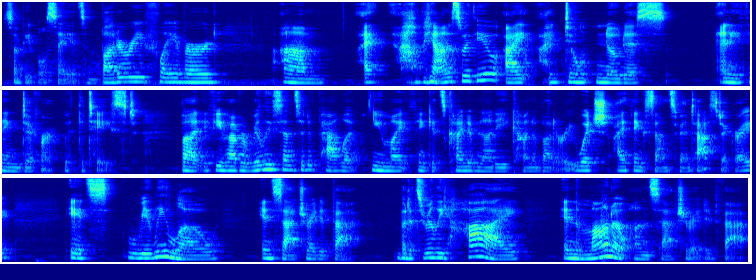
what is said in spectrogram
Some people say it's buttery flavored. Um, I, I'll be honest with you, I, I don't notice anything different with the taste. But if you have a really sensitive palate, you might think it's kind of nutty, kind of buttery, which I think sounds fantastic, right? It's really low in saturated fat, but it's really high in the mono unsaturated fat.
